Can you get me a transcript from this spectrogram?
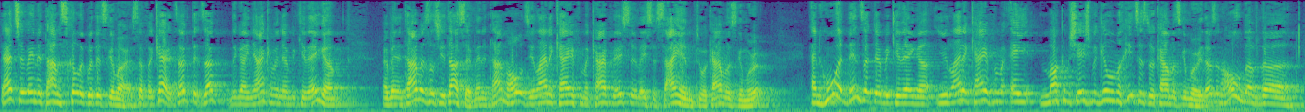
That's Rabbeinu Tam's chilik with this Gemara. So for Kert, Zok the Yaakov and Rabbi Kivega, Rabbeinu Tam is l'shitase. Rabbeinu Tam holds to carry from a karf yosef sayim to a karmelis gemura. And who adins at Rabbi Kivega, you're a to carry from a makam sheish begimel mechitzas to a karmelis gemura. He doesn't hold of the,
